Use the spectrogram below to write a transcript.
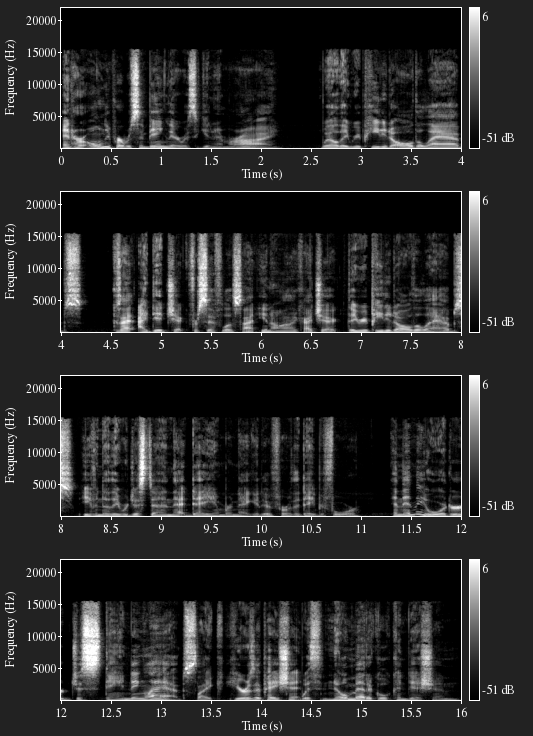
And her only purpose in being there was to get an MRI. Well, they repeated all the labs because I, I, did check for syphilis. I, you know, like I checked. They repeated all the labs, even though they were just done that day and were negative or the day before. And then they ordered just standing labs. Like, here's a patient with no medical condition,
